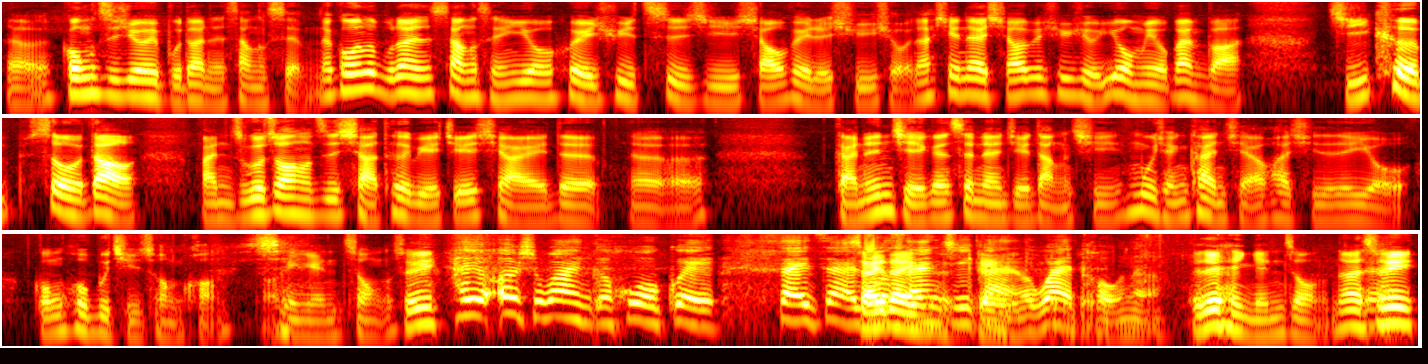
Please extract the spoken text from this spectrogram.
呃工资就会不断的上升，那工资不断上升又会去刺激消费的需求。那现在消费需求又没有办法即刻受到满足的状况之下，特别接下来的呃。感恩节跟圣诞节档期，目前看起来的话，其实有供货不齐状况，很严重。所以还有二十万个货柜塞在洛杉矶港的外头呢，绝对很严重。那所以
